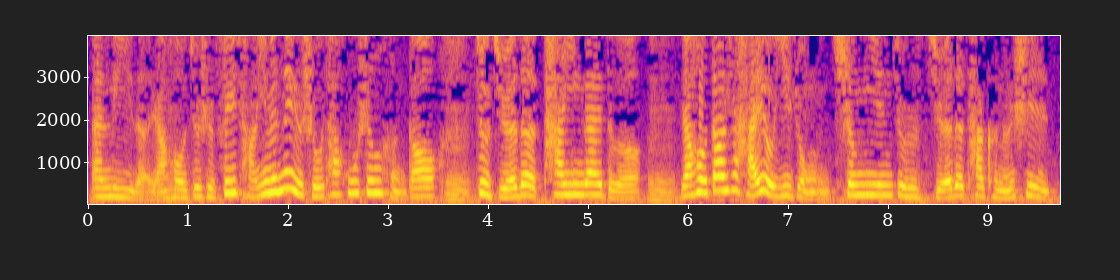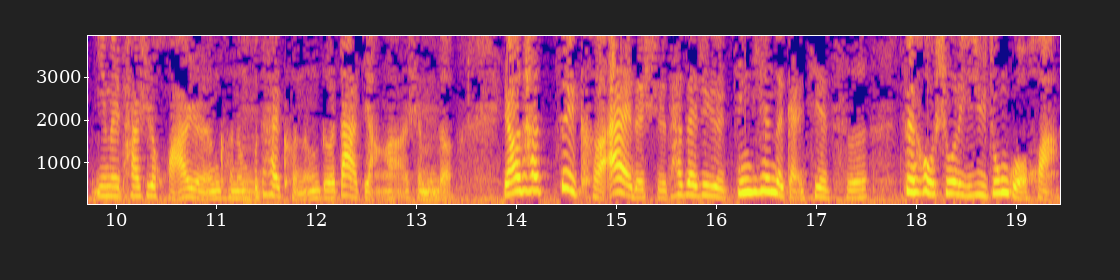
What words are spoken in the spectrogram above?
安利的，然后就是非常，因为那个时候他呼声很高，嗯。就觉得他应该得，嗯。然后当时还有一种声音，就是觉得他可能是因为他是华人，可能不太可能得大奖啊什么的。然后他最可爱的是，他在这个今天的感谢词最后说了一句中国话，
